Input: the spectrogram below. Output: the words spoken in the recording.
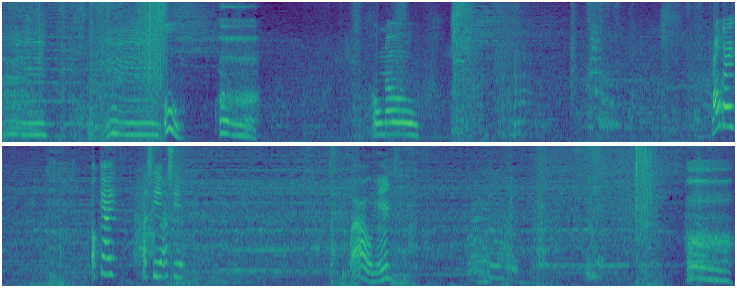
Mm. Mm. mm. Ooh. oh no! Okay! Okay! I see it, I see it. Wow, man. Oh.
